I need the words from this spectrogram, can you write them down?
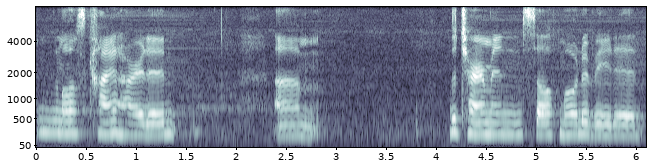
the most kind-hearted, um, determined, self-motivated,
